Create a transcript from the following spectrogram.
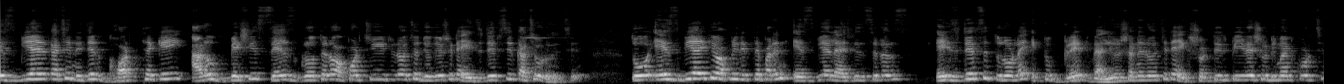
এসবিআই এর কাছে নিজের ঘর থেকেই আরও বেশি সেলস গ্রোথেরও অপরচুনিটি রয়েছে, যদিও সেটা এইচডিএফসির কাছেও রয়েছে। তো এস এসবিআইকেও আপনি দেখতে পারেন এসবিআই লাইফ ইন্স্যুরেন্স এইচডিএফসির তুলনায় একটু গ্রেট ভ্যালুয়েশনে রয়েছে, এটা একষট্টির পি রেশিও ডিমান্ড করছে।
